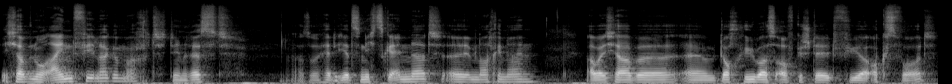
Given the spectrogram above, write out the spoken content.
Ich habe nur einen Fehler gemacht, den Rest, also hätte jetzt nichts geändert äh, im Nachhinein. Aber ich habe äh, doch Hübers aufgestellt für Oxford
